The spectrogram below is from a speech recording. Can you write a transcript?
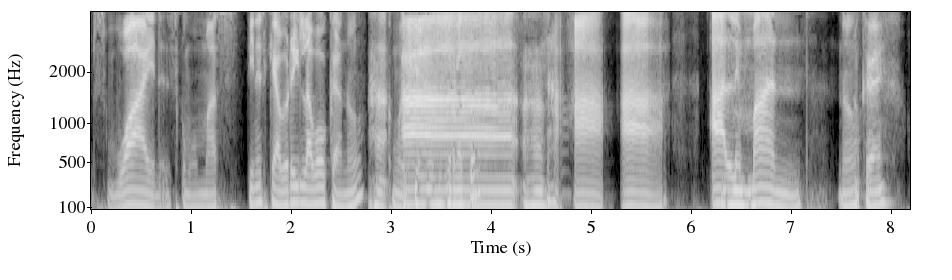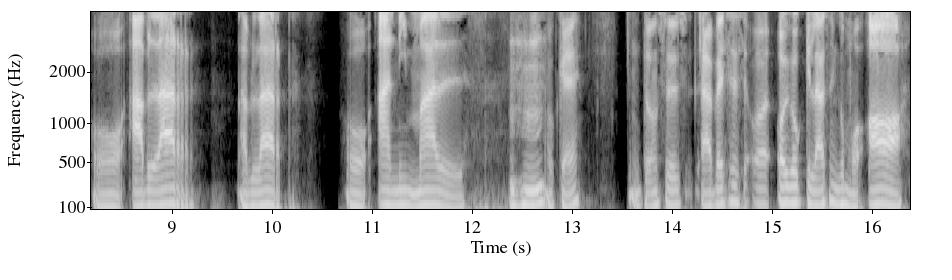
es wide, es como más, tienes que abrir la boca, ¿no? Ajá. Como decíamos hace rato. Ah, ajá. A, A, alemán, ¿no? Ok. O hablar, hablar. O animal, Ujú. ¿ok? Entonces, a veces oigo que le hacen como ah,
